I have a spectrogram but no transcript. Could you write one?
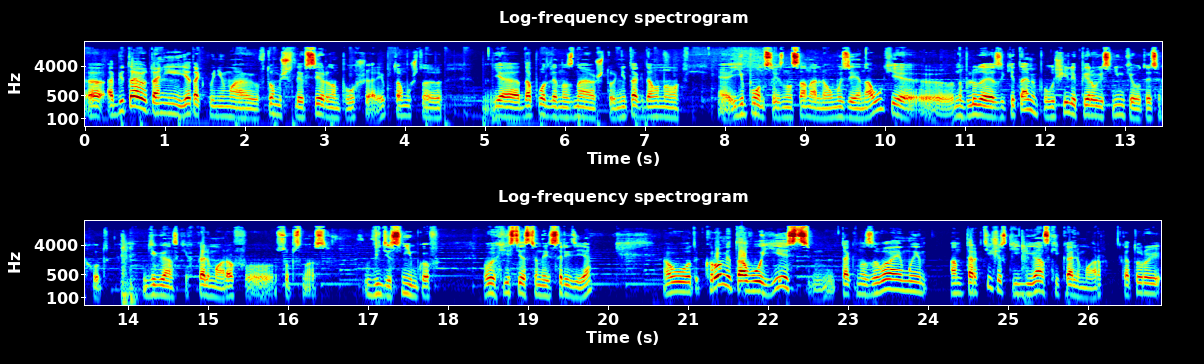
Э, обитают они, я так понимаю, в том числе в северном полушарии, потому что я доподлинно знаю, что не так давно э, японцы из Национального музея науки, э, наблюдая за китами, получили первые снимки вот этих вот гигантских кальмаров, собственно, в виде снимков в их естественной среде. Вот. Кроме того, есть так называемый антарктический гигантский кальмар, который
